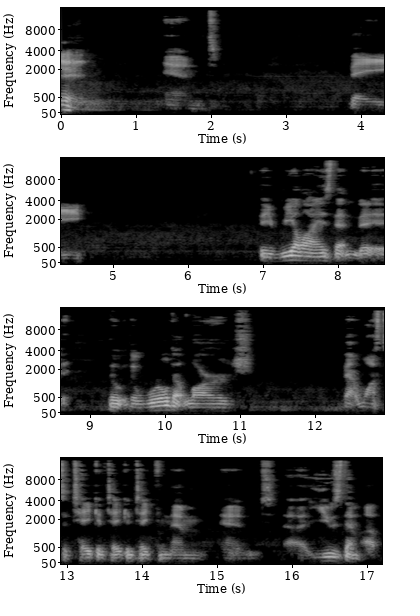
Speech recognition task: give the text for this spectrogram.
Mm. and they they realize that the, the the world at large that wants to take and take and take from them and uh, use them up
